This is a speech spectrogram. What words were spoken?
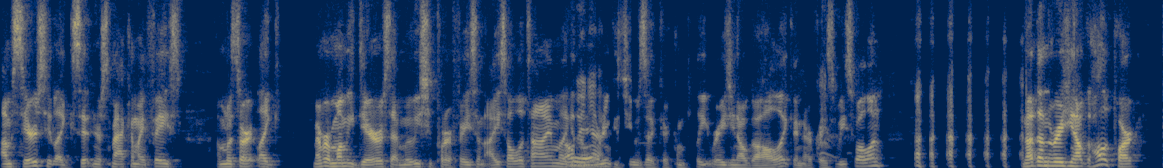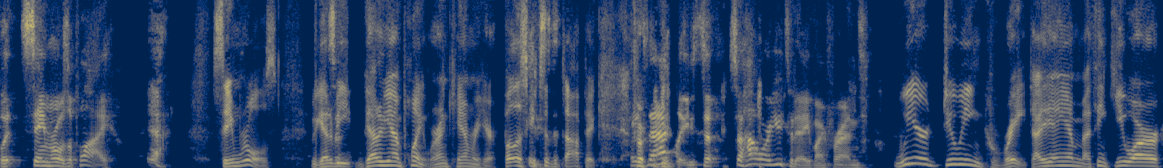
I'm seriously like sitting there smacking my face. I'm gonna start like. Remember Mommie Dearest, that movie? She put her face in ice all the time, like oh, in the yeah. morning, because she was like a complete raging alcoholic and her face would be swollen. Not done the raging alcoholic part, but same rules apply. Yeah, same rules. We got to so, be got to be on point. We're on camera here, but let's get to the topic. Exactly. so, so how are you today, my friend? We are doing great. I am. I think you are,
